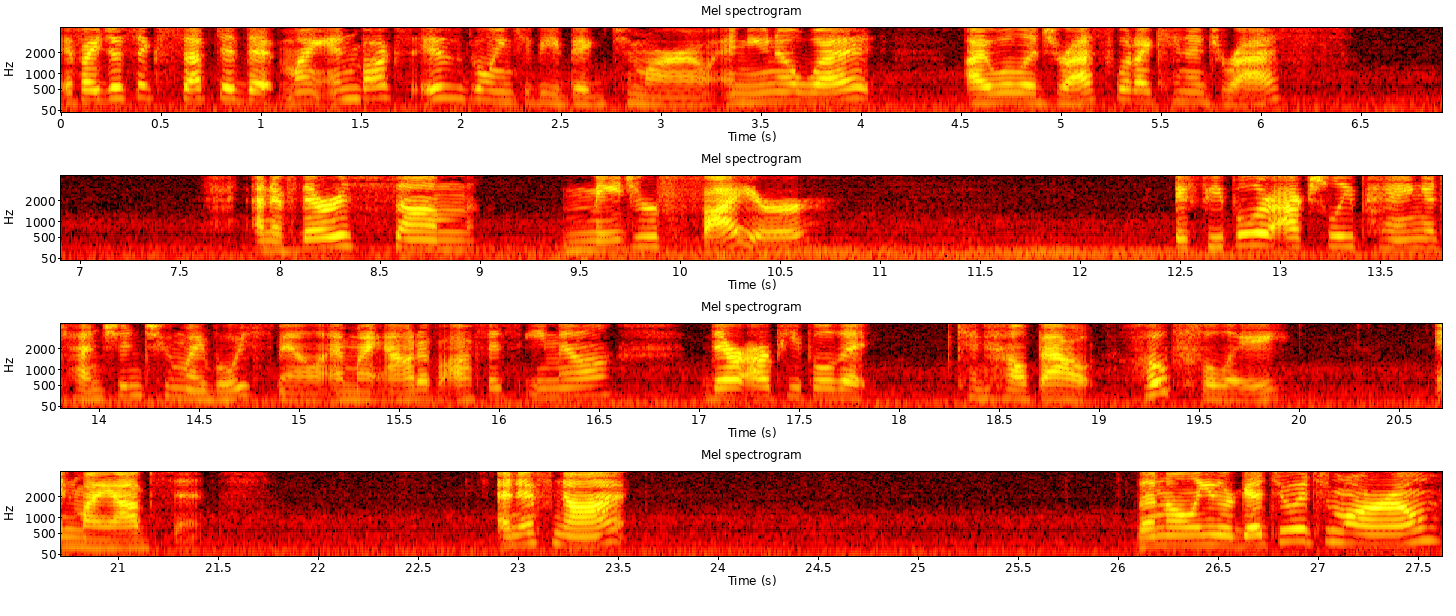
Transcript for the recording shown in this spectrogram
If I just accepted that my inbox is going to be big tomorrow, and you know what? I will address what I can address. And if there is some major fire if people are actually paying attention to my voicemail and my out of office email, there are people that can help out, hopefully, in my absence. And if not, then I'll either get to it tomorrow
